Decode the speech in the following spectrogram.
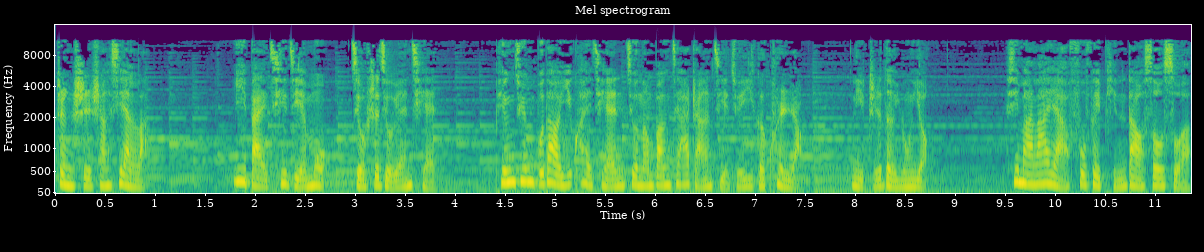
正式上线了，一百期节目九十九元钱，平均不到一块钱就能帮家长解决一个困扰，你值得拥有。喜马拉雅付费频道搜索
